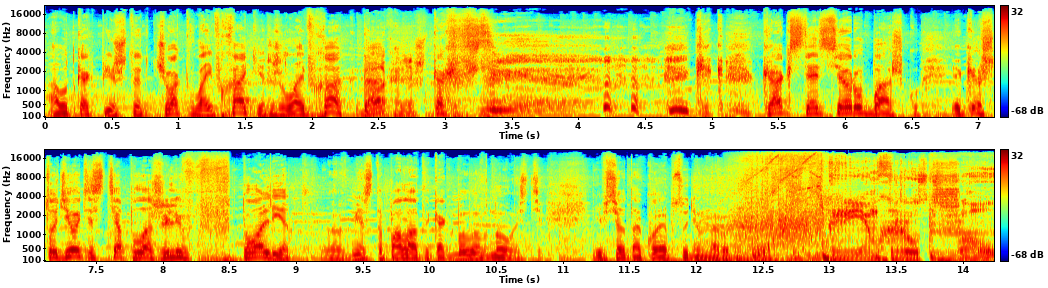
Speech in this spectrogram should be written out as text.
а вот как пишет этот чувак, лайфхаки, это же лайфхак, да? Да, конечно. Как, как, как снять себе рубашку. Что делать, если тебя положили в туалет э, вместо палаты, как было в новости. И все такое обсудим новостях. Крем-хруст-шоу.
